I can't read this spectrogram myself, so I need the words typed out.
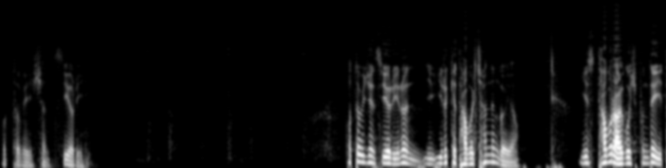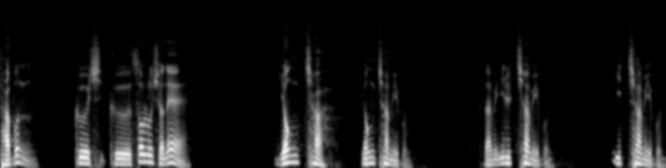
perturbation theory perturbation theory는 이렇게 답을 찾는 거예요. 이 답을 알고 싶은데 이 답은 그, 시, 그 솔루션에 0차, 0차 미분, 그 다음에 1차 미분, 2차 미분,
